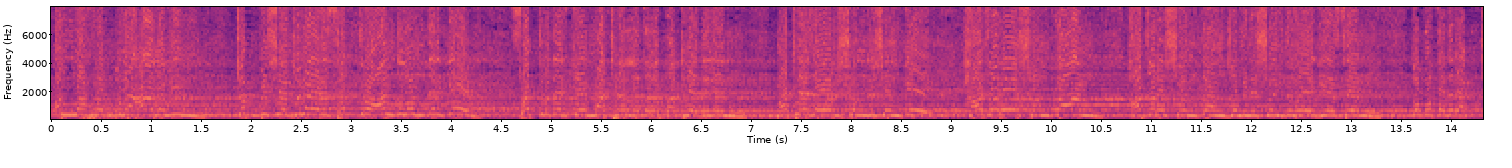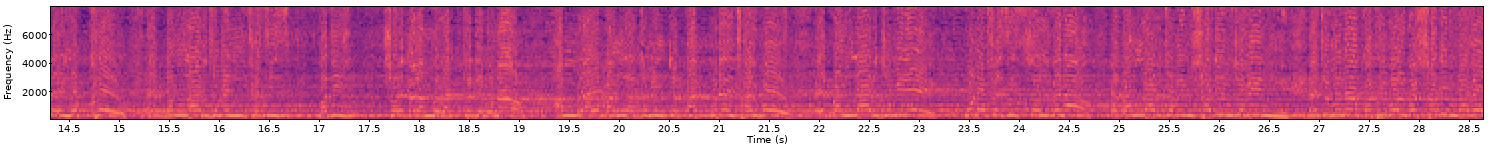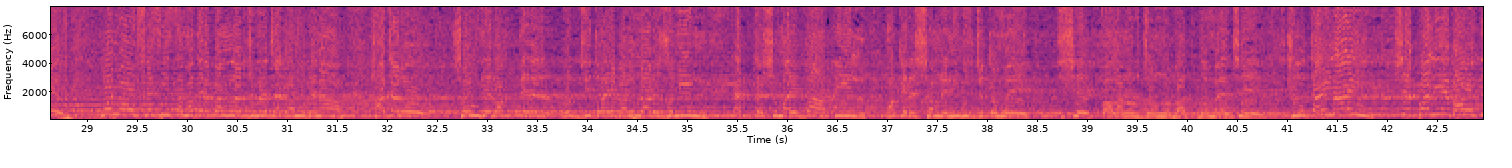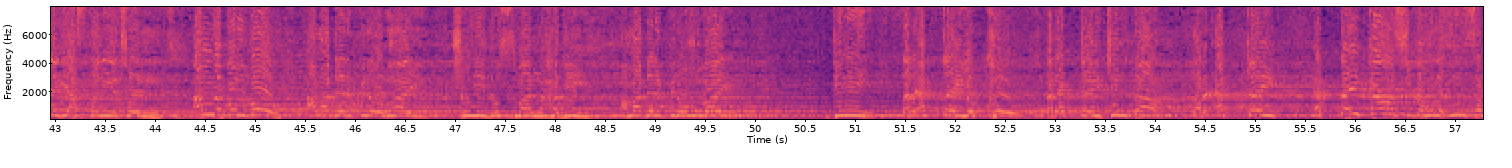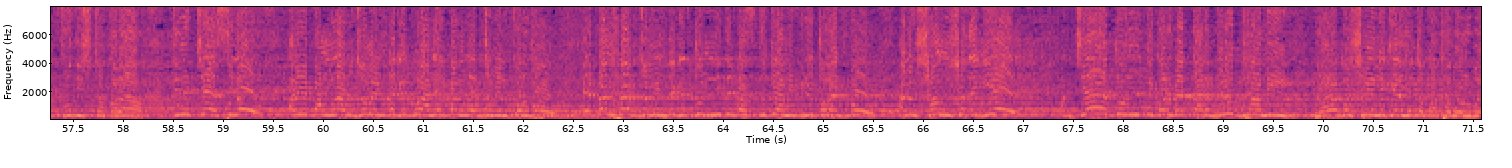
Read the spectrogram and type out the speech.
আল্লাহ রাব্বুল আলামিন চব্বিশে জুলাইয়ের ছাত্র আন্দোলনদেরকে, ছাত্রদেরকে মাঠে আল্লাহ তারা পাঠিয়ে দিলেন মাঠে যাওয়ার সঙ্গে সঙ্গে হাজারো সন্তান হাজারো সন্তান জমিনে শহীদ হয়ে গিয়েছেন তবু তাদের একটাই লক্ষ্য এই বাংলার জমিন ফেসিস বাদী সরকার আমরা রাখতে দেব না আমরা এই বাংলার জমিনকে পাক করেই ছাড়বো এই বাংলার জমিনে কোনো ফেসিস চলবে না এই বাংলার জমিন স্বাধীন জমিন এই জমিনে কথা বলব স্বাধীনভাবে কোনো ফেসিস আমাদের বাংলার জমিনে জায়গা হবে না হাজারো শহীদের রক্তের রজ্জিত এই বাংলার জমিন একটা সময় বাতিল, হকের সামনে নিবুজ্জিত হয়ে সে পালানোর জন্য বাধ্য হয়েছে। শুধু তাই নাই, সে পালিয়ে ভারতে গিয়ে আস্থা নিয়েছেন। আমরা বলব, আমাদের প্রিয় ভাই শহীদ উসমান হাদি, আমাদের প্রিয় ভাই, তিনি তার একটাই লক্ষ্য, তার একটাই চিন্তা, তার একটাই কাজ সেটা হলো ইনসাফ প্রতিষ্ঠা করা। তিনি চেয়েছিল, আমি বাংলার জমিনটাকে কোরআনের বাংলার জমিন করব। এই বাংলার জমিনটাকে দুর্নীতিবাজ থেকে আমি বিরত রাখব। আমি সংসদে গিয়ে যে দুর্নীতি করবে তার বিরুদ্ধে আমি লড়াকু সৈনিকের মতো কথা বলব।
